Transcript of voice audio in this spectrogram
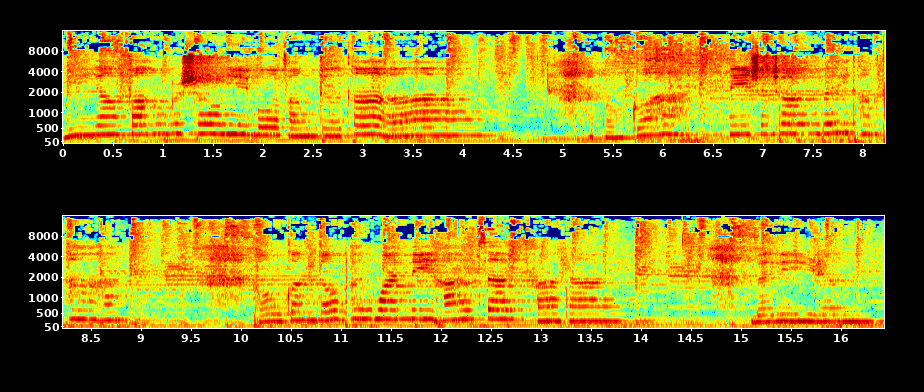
你要放手已播放的开，哦乖，你擅长被淘汰，后关都拍完，你还在发呆，没人。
